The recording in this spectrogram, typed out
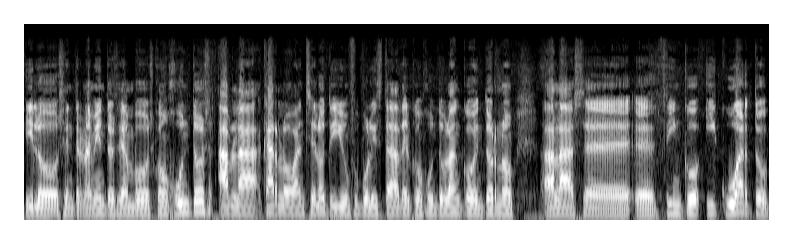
y los entrenamientos de ambos conjuntos. Habla Carlo Ancelotti y un futbolista del conjunto blanco en torno a las 5 eh, eh, y cuarto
